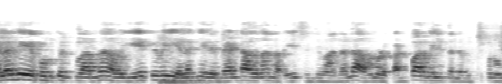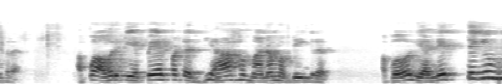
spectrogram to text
இலங்கையை கொடுத்துருக்கலாம்னா அவன் ஏற்கனவே இலங்கையில வேண்டாதெல்லாம் நிறைய செஞ்சுவான். அதனால அவனோட கண் பார்வையில் தன்னை வச்சுக்கணுங்கிற அப்போ அவருக்கு எப்பேற்பட்ட தியாக மனம் அப்படிங்கிறார். அப்போ அனைத்தையும்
